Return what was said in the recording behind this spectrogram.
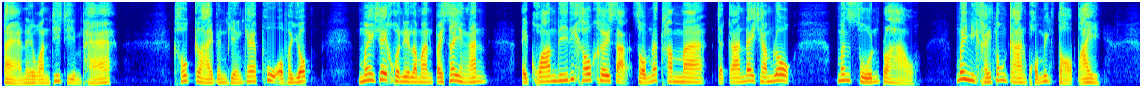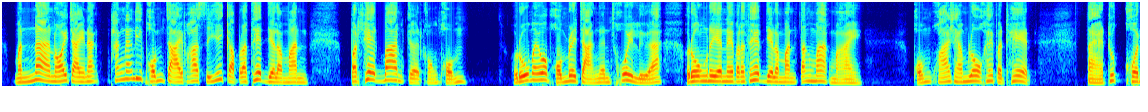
แต่ในวันที่ทีมแพ้ เขากลายเป็นเพียงแค่ผู้อพยพ ไม่ใช่คนเยอรมันไปซะอย่างนั้นไอ้ความดีที่เขาเคยสะสมและทำมาจากการได้แชมป์โลก มันสูญเปล่า ไม่มีใครต้องการผมอีกต่อไป มันน่าน้อยใจนักทั้งนั้นที่ผมจ่ายภาษีให้กับประเทศเยอรมัน ประเทศบ้านเกิดของผม รู้ไหมว่าผมบริจาคเงินช่วยเหลือ โรงเรียนในประเทศเยอรมันตั้งมากมาย ผมคว้าแชมป์โลกให้ประเทศ แต่ทุกคน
